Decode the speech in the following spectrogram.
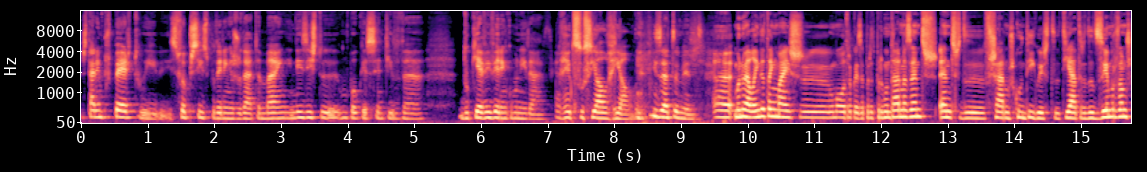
estarem por perto e, e, se for preciso, poderem ajudar também. Ainda existe um pouco esse sentido da, do que é viver em comunidade. A rede social real. Exatamente. Uh, Manuela, ainda tenho mais uh, uma outra coisa para te perguntar, mas antes, antes de fecharmos contigo este teatro de dezembro, vamos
